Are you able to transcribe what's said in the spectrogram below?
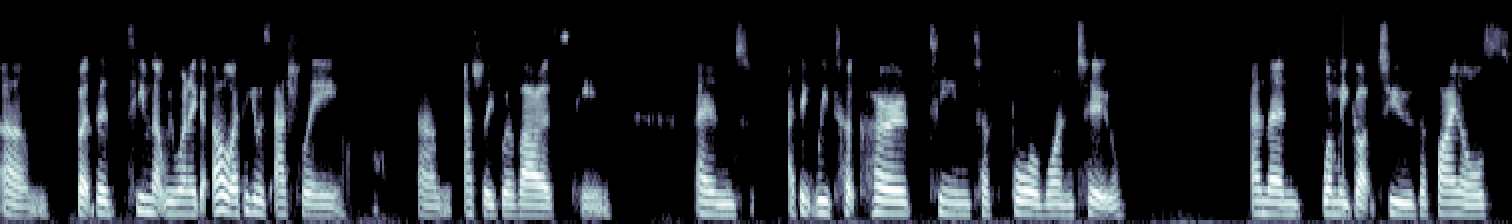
Um but the team that we want to go oh i think it was ashley um ashley guevara's team. And i think we took her team to 4-1-2 and then when we got to the finals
